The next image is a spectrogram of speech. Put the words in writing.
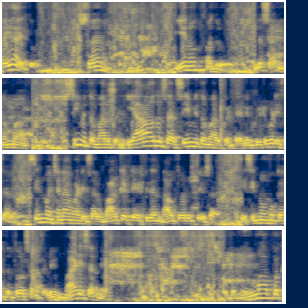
ಭಯ ಆಯ್ತು. ಸರ್, ಏನು ಅಂದ್ರು. ಇಲ್ಲ ಸರ್, ನಮ್ಮ ಸೀಮಿತ ಮಾರುಕಟ್ಟೆ, ಯಾವುದು ಸರ್ ಸೀಮಿತ ಮಾರುಕಟ್ಟೆ, ನೀವು ಬಿಟ್ಬಿಡಿ ಸರ್. ಸಿನಿಮಾ ಚೆನ್ನಾಗಿ ಮಾಡಿ ಸರ್, ಮಾರ್ಕೆಟ್ ಎಷ್ಟಿದೆ ಅಂತ ನಾವು ತೋರಿಸ್ತೀವಿ ಸರ್. ಈ ಸಿನಿಮಾ ಮುಖಾಂತರ ತೋರ್ಸೋಣ ಸರ್. ನೀವು ಮಾಡಿ ಸರ್ ನೀವು. ಒಬ್ಬ ನಿರ್ಮಾಪಕ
